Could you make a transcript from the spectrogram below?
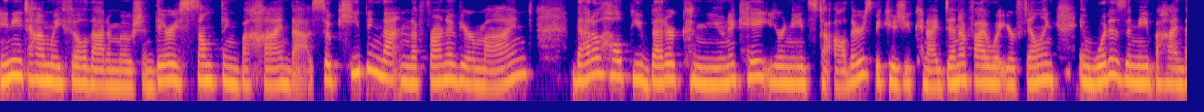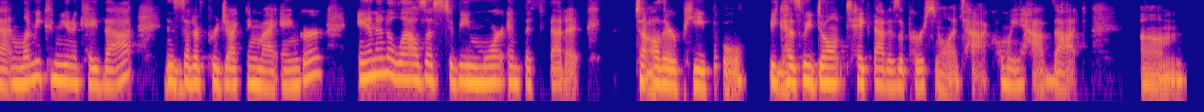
Anytime we feel that emotion, there is something behind that. So, keeping that in the front of your mind, that'll help you better communicate your needs to others because you can identify what you're feeling and what is the need behind that. And let me communicate that mm-hmm. instead of projecting my anger. And it allows us to be more empathetic to mm-hmm. other people because we don't take that as a personal attack when we have that um,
